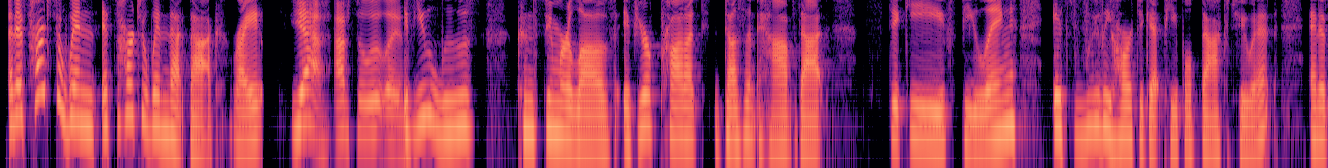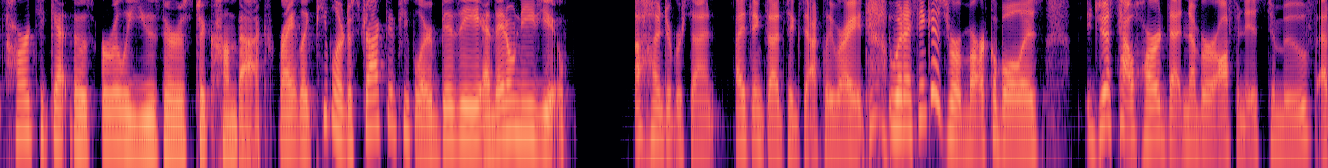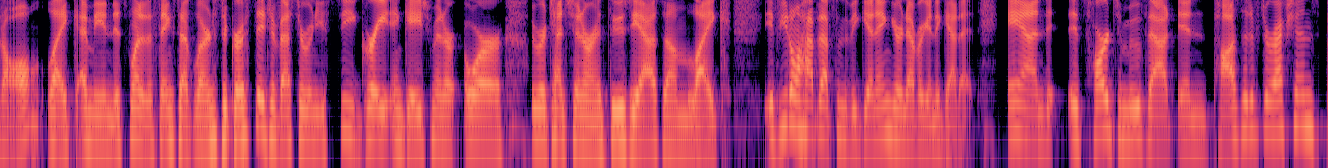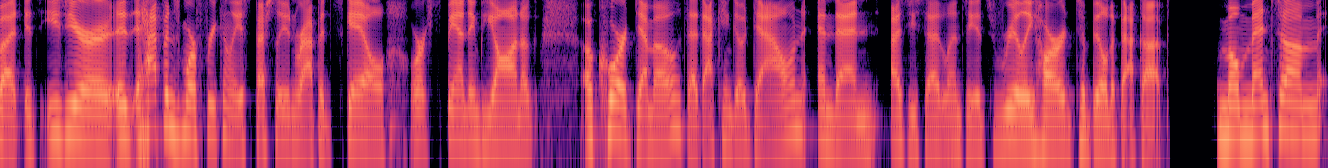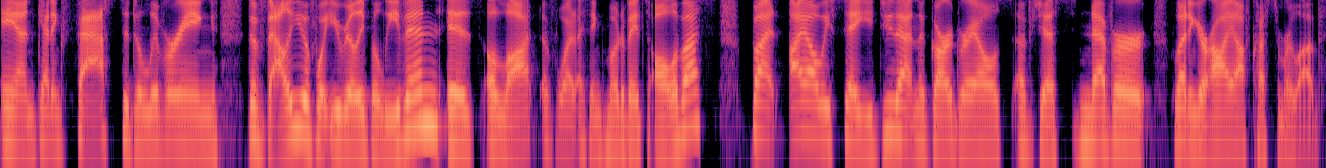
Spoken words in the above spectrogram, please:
And it's hard to win, it's hard to win that back, right? Yeah, absolutely. If you lose consumer love, if your product doesn't have that sticky feeling, it's really hard to get people back to it. And it's hard to get those early users to come back, right? Like people are distracted, people are busy, and they don't need you. A hundred percent. I think that's exactly right. What I think is remarkable is just how hard that number often is to move at all. Like, I mean, it's one of the things I've learned as a growth stage investor when you see great engagement or, or retention or enthusiasm. Like, if you don't have that from the beginning, you're never going to get it. And it's hard to move that in positive directions, but it's easier. It, it happens more frequently, especially in rapid scale or expanding beyond a, a core demo that that can go down. And then, as you said, Lindsay, it's really hard to build it back up momentum and getting fast to delivering the value of what you really believe in is a lot of what I think motivates all of us. But I always say you do that in the guardrails of just never letting your eye off customer love.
